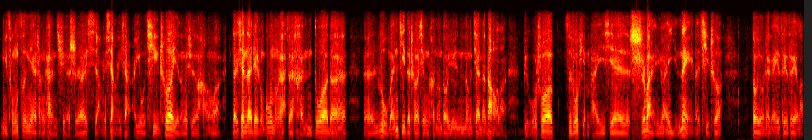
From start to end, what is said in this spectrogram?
你从字面上看，确实想象一下，哎呦，汽车也能巡航了。但现在这种功能啊，在很多的呃入门级的车型可能都能见得到了。比如说自主品牌一些十万元以内的汽车，都有这个 ACC 了。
